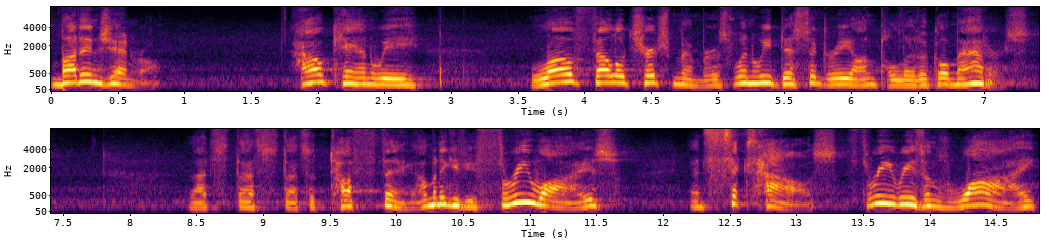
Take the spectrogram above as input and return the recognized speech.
but in general, how can we love fellow church members when we disagree on political matters? That's, that's, that's a tough thing. I'm going to give you three whys and six hows. Three reasons why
